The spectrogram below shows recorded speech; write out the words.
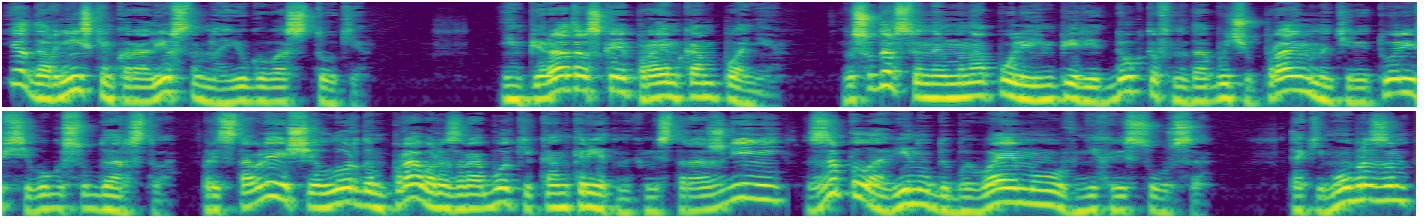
и Адарнийским королевством на юго-востоке. Императорская прайм-компания. Государственная монополия империи доктов на добычу прайма на территории всего государства, представляющая лордам право разработки конкретных месторождений за половину добываемого в них ресурса. Таким образом,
